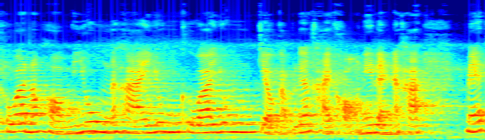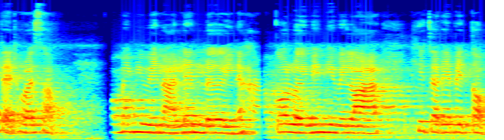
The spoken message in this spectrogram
คือว่าน้องหอมยุ่งนะคะ ยุ่งคือว่ายุ่งเกี่ยวกับเรื่องขายของนี่แหละนะคะ แม้แต่โทรศัพท์ก็ไม่มีเวลาเล่นเลยนะคะ ก็เลยไม่มีเวลาที่จะได้ไปตอบ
